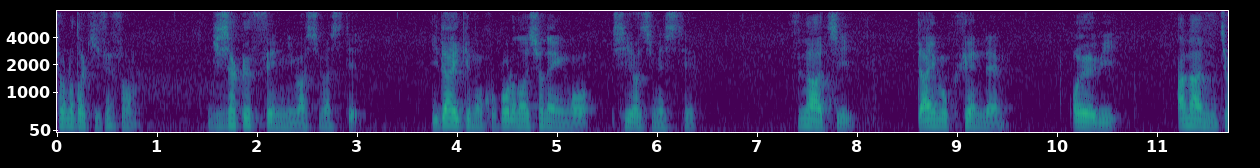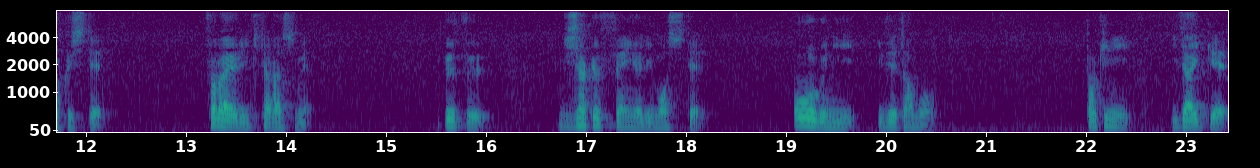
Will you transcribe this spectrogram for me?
その時世尊義釈線に増しまして偉大家の心の諸念をしを示してすなわち大目剣連および阿南に直して空より来たらしめ。仏義釈線よりもして王具にいでたも。時に偉大家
